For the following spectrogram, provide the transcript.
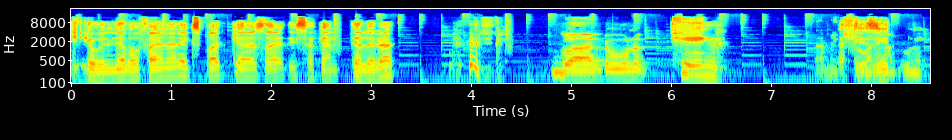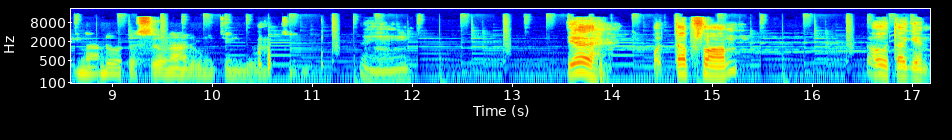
you will never find an next podcast like this. I can tell you that. Go and do nothing. I make That sure is it. not do nothing and don't just say not do nothing, do nothing. Mm. Yeah, What Top Farm out again.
